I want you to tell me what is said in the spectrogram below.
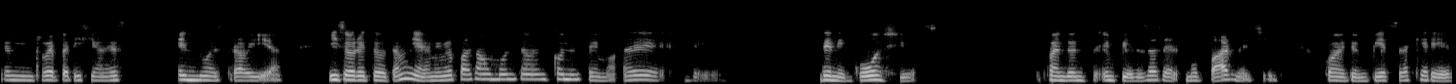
en repeticiones en nuestra vida. Y sobre todo también, a mí me pasa un montón con el tema de, de, de negocios. Cuando empiezas a hacer como partnerships, cuando tú empiezas a querer,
